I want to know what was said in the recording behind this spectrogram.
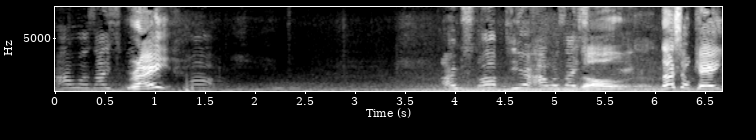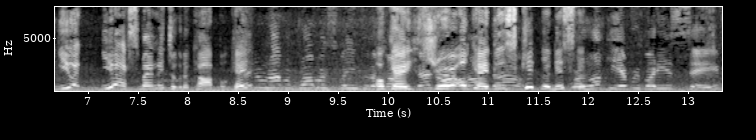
How was I speeding? Right? Stop. I'm stopped here. How was I speeding? that's okay. You you explain it to the cop, okay? I don't have a problem explaining to the Okay, cops. You guys sure, okay, down. just keep the distance. We're lucky everybody is safe.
